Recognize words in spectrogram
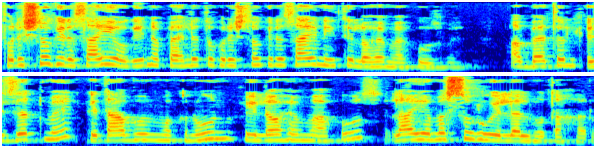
فرشتوں کی رسائی ہوگی نا، پہلے تو فرشتوں کی رسائی نہیں تھی لوہے محفوظ میں۔ اب بیت العزت میں کتاب مخنون فی لوہ محفوظ لا المتحر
